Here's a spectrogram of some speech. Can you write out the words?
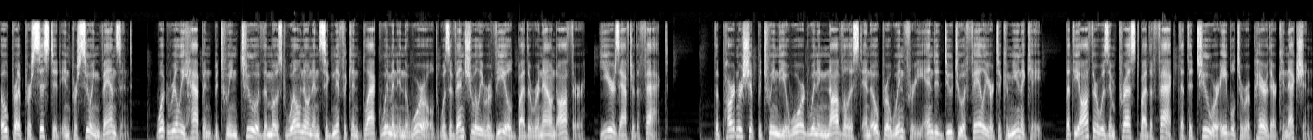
Oprah persisted in pursuing Vanzant. What really happened between two of the most well-known and significant black women in the world was eventually revealed by the renowned author, years after the fact. The partnership between the award-winning novelist and Oprah Winfrey ended due to a failure to communicate, but the author was impressed by the fact that the two were able to repair their connection.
